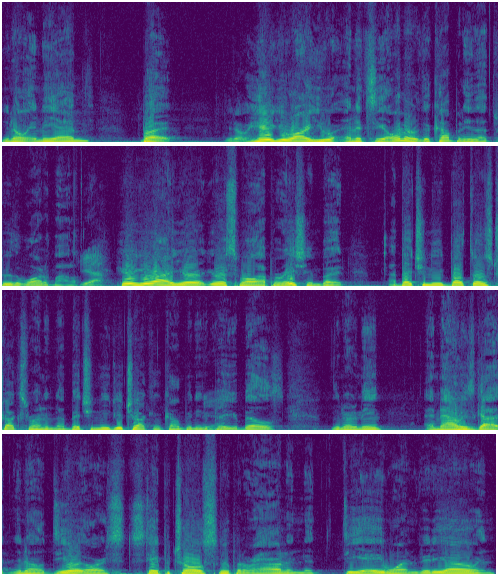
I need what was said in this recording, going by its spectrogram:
you know, in the end, but you know, here you are, you and it's the owner of the company that threw the water bottle. Yeah. Here you are, you're you're a small operation, but I bet you need both those trucks running. I bet you need your trucking company to Yeah. pay your bills. You know what I mean? And now he's got you know deal or state patrol snooping around and the DA wanting video, and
